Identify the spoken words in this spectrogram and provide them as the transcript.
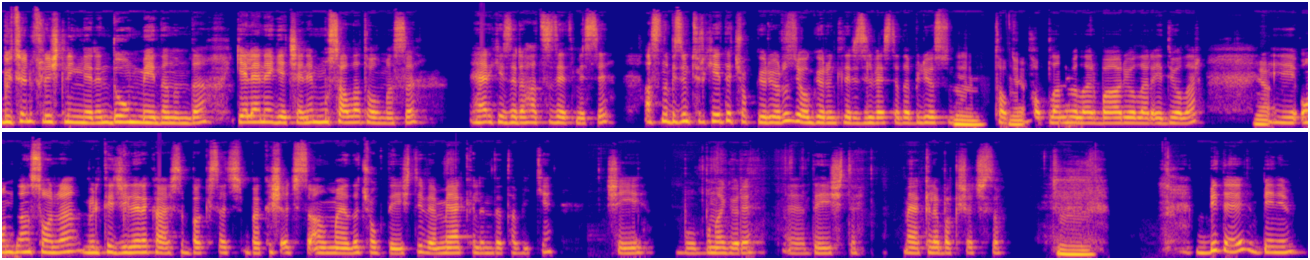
Bütün flüchtlinklerin doğum meydanında gelene geçene musallat olması, herkesi rahatsız etmesi. Aslında bizim Türkiye'de çok görüyoruz ya o görüntüleri Silvester'da biliyorsun. Hm. Top- Ja. Toplanıyorlar, bağırıyorlar, ediyorlar. Ja. Ee, ondan sonra mültecilere karşı bakış, açı, bakış açısı Almanya'da çok değişti ve Merkel'in de tabii ki şeyi bu buna göre e, değişti. Merkel'e bakış açısı. Hm. Bir de benim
